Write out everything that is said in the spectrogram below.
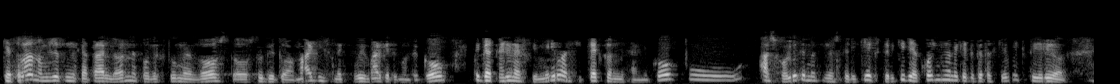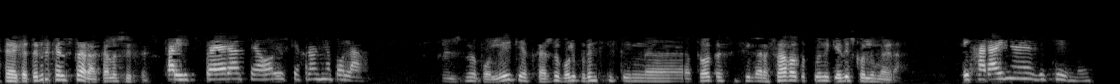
Και τώρα νομίζω ότι είναι κατάλληλο ώρα να υποδεχτούμε εδώ στο στούντιο του Αμάκη, στην εκπομπή Marketing on the Go, την Κατερίνα Ευθυμίου, αρχιτέκτον μηχανικό, που ασχολείται με την εσωτερική, εξωτερική διακόσμηση αλλά και την κατασκευή κτηρίων. Ε, Κατερίνα, καλησπέρα. Καλώς ήρθες. Καλησπέρα σε όλους και χρόνια πολλά. Ευχαριστούμε πολύ και ευχαριστώ πολύ που δέχτηκε την ε, πρόταση σήμερα Σάββατο, που είναι και δύσκολη μέρα. Η χαρά είναι δική μου.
